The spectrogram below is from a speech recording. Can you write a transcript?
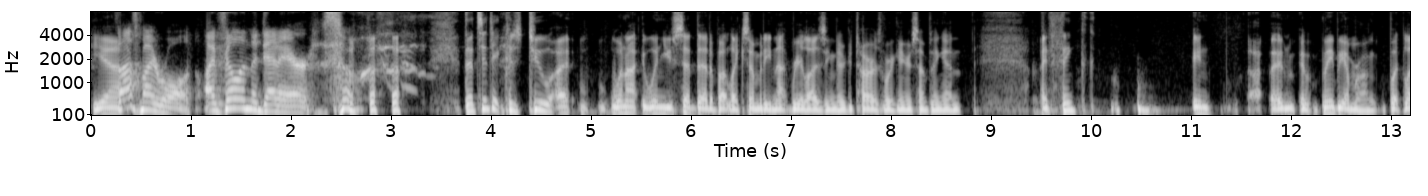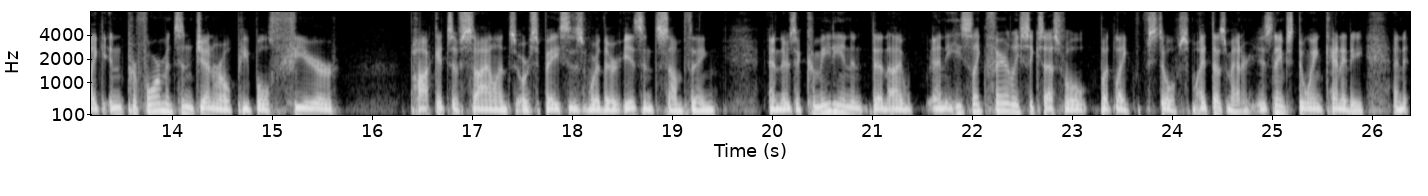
Yeah, so that's my role. I fill in the dead air. So. That's it. because too. I, when I when you said that about like somebody not realizing their guitar is working or something, and I think in uh, and maybe I'm wrong, but like in performance in general, people fear pockets of silence or spaces where there isn't something. And there's a comedian that I and he's like fairly successful, but like still, it doesn't matter. His name's Dwayne Kennedy, and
